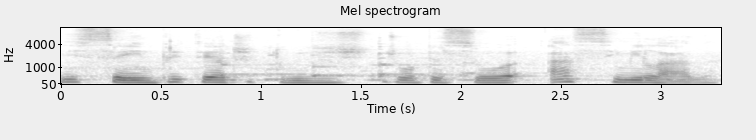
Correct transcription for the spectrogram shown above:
e sempre ter atitudes de uma pessoa assimilada.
